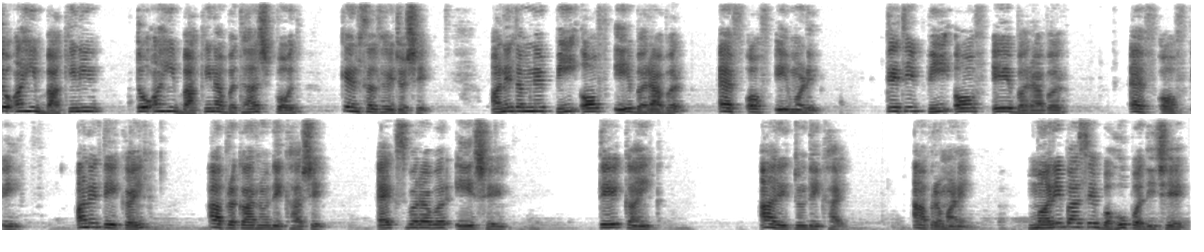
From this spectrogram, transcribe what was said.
તો અહીં બાકીની, તો અહીં બાકીના બધા જ પદ કેન્સલ થઈ જશે. અને તમને પી ઓફ એ બરાબર એફ ઓફ એ મળે. તેથી પી ઓફ એ બરાબર એફ ઓફ એ અને તે કંઈક આ પ્રકારનો દેખાશે. એક્સ બરાબર એ છે. તે કંઈક આ રીતનું દેખાય. આ પ્રમાણે, મારી પાસે બહુપદી છે,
